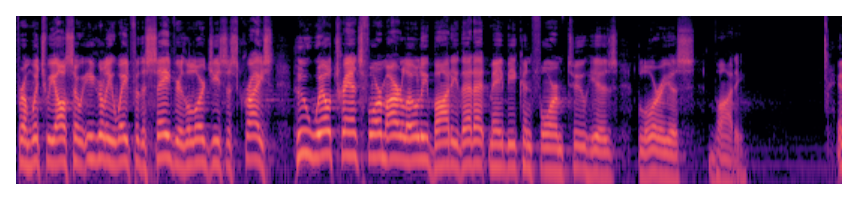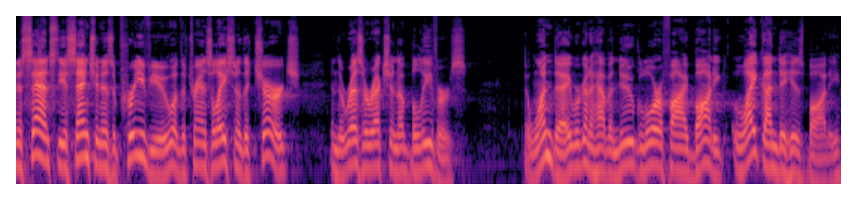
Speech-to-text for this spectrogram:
from which we also eagerly wait for the Savior, the Lord Jesus Christ, who will transform our lowly body that it may be conformed to his glorious body. In a sense, the ascension is a preview of the translation of the church and the resurrection of believers. That one day we're going to have a new glorified body like unto his body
